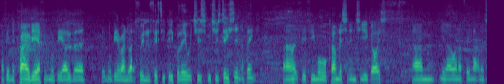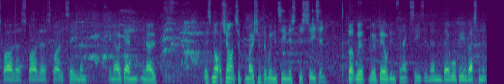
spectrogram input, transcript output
I think the crowd here I think we'll be over. I think we'll be around about 350 people here, which is which is decent. I think. Uh, hopefully, a few more will come listening to you guys. Um, you know, and I think that will inspire the inspire the inspire the team. And you know, again, you know, there's not a chance of promotion for the women's team this this season but we're, we're building for next season, and there will be investment,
